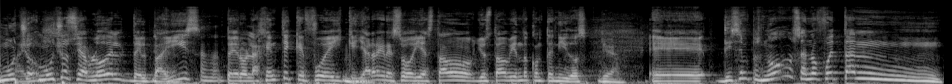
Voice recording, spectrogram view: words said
mucho, país. mucho se habló del, del país, pero la gente que fue y que ya regresó y ha estado, yo he estado viendo contenidos, Ya. eh, dicen, pues no, o sea, no fue tan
